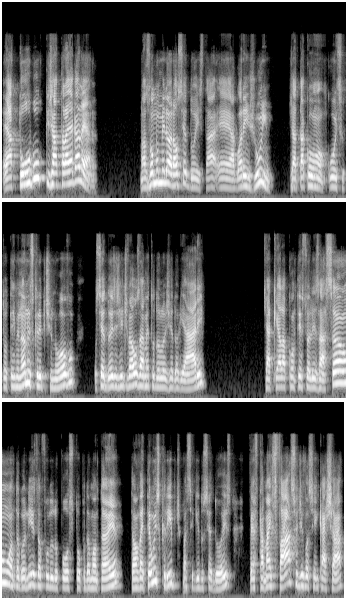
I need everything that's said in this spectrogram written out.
é a turbo que já atrai a galera. Nós vamos melhorar o C2, tá? É, agora em junho, já está com, com isso. Estou terminando o script novo. O C2 a gente vai usar a metodologia do Aguiari, que é aquela contextualização, antagonista, fundo do poço, topo da montanha. Então vai ter um script para seguir do C2, vai ficar mais fácil de você encaixar,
